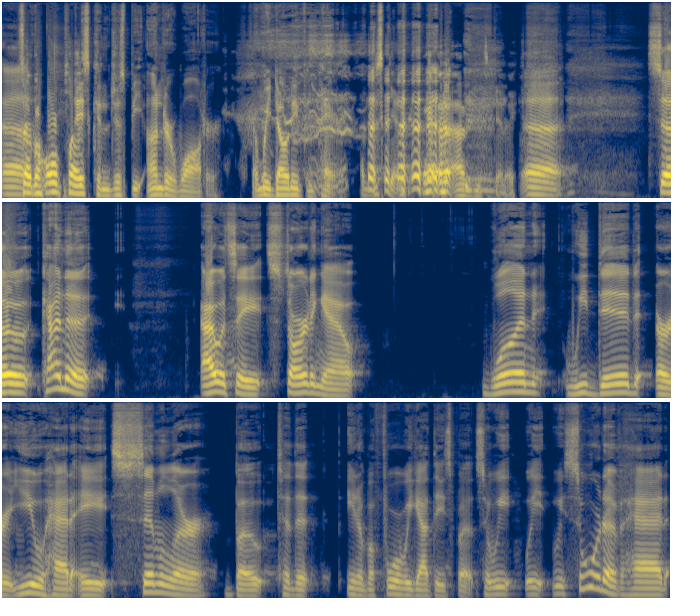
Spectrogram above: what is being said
Uh, so the whole place can just be underwater, and we don't even care. I'm just kidding. I'm just kidding. Uh, so kind of, I would say starting out, one we did or you had a similar boat to the you know before we got these boats. So we we we sort of had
